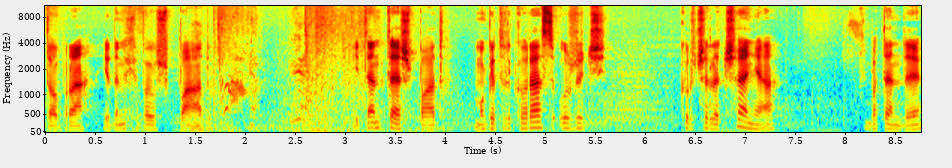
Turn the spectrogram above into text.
Dobra, jeden chyba już padł. I ten też padł. Mogę tylko raz użyć kurczę leczenia. Chyba tędy.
